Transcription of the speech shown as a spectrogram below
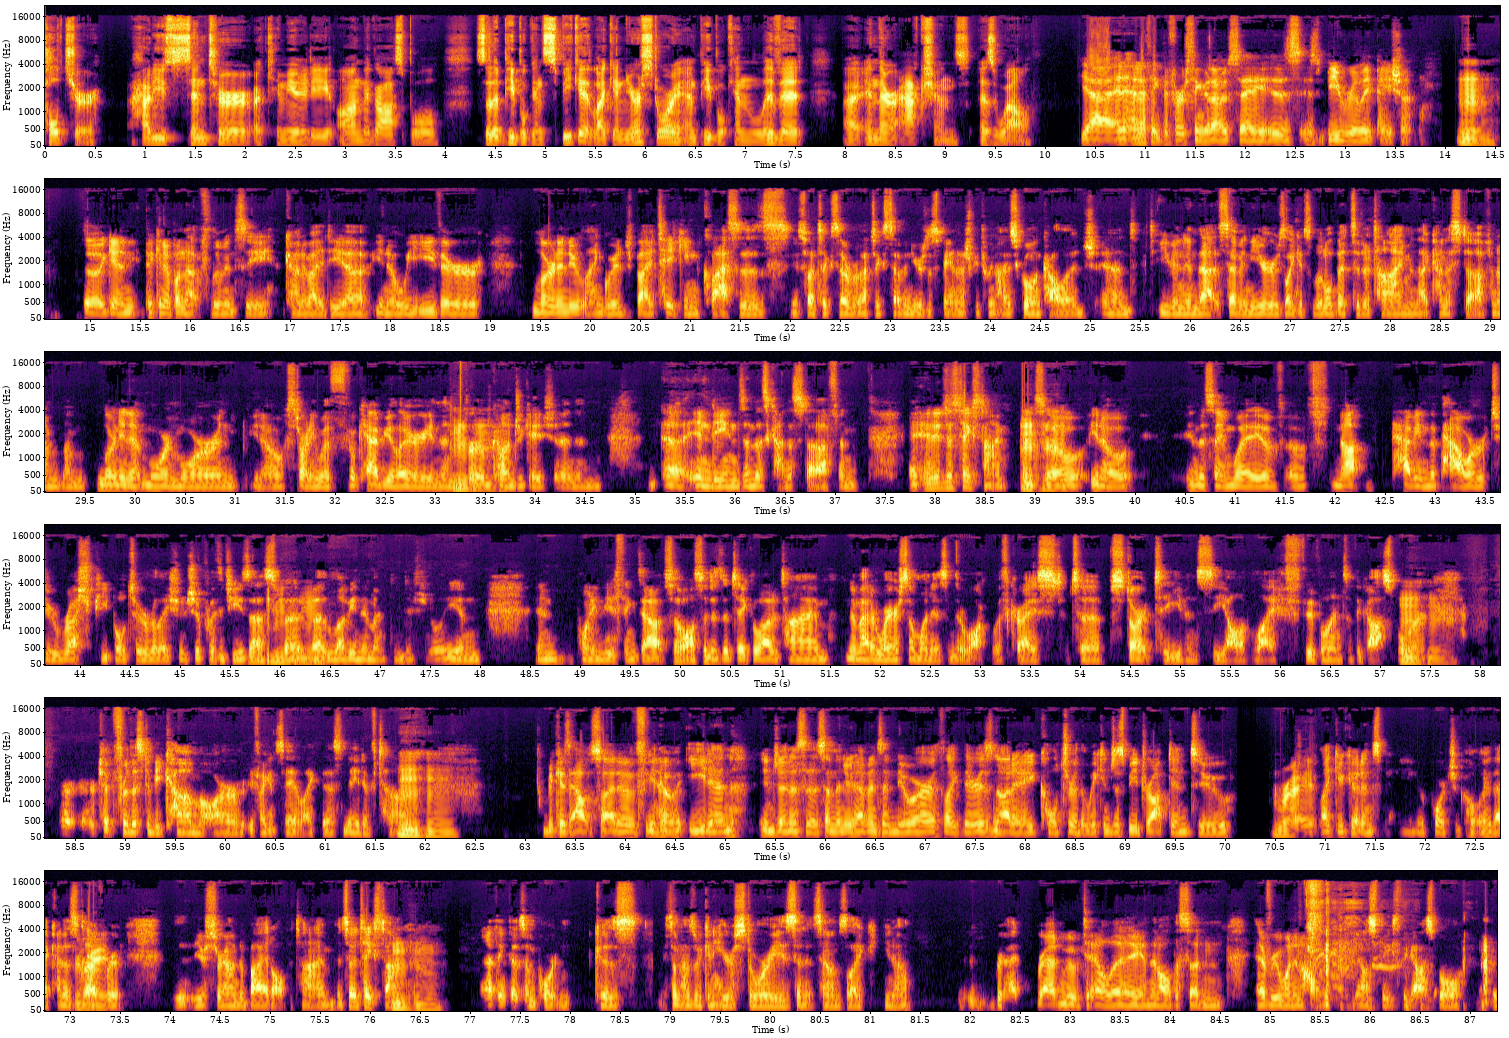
culture? How do you center a community on the gospel so that people can speak it like in your story and people can live it uh, in their actions as well? Yeah, and, and I think the first thing that I would say is is be really patient. Mm, So again, picking up on that fluency kind of idea, you know, we either learn a new language by taking classes. So I took seven, I took seven years of Spanish between high school and college, and even in that seven years, like it's little bits at a time and that kind of stuff. And I'm I'm learning it more and more, and you know, starting with vocabulary and then Mhm. verb conjugation and uh, endings and this kind of stuff, and and, and it just takes time. And so you know, in the same way of of not having the power to rush people to a relationship with Jesus, Mhm. but but loving them unconditionally and and pointing these things out. So also does it take a lot of time, no matter where someone is in their walk with Christ, to start to even see all of life through the lens of the gospel, or, mhm, or, or to, for this to become our, if I can say it like this, native tongue. mhm. Because outside of you know Eden in Genesis and the new heavens and new earth, like there is not a culture that we can just be dropped into Right. like you could in Spain or Portugal or that kind of stuff, Right. where you're surrounded by it all the time, and so it takes time. Mhm. I think that's important because sometimes we can hear stories and it sounds like, you know, Brad, Brad moved to LA and then all of a sudden everyone in Hollywood now speaks the gospel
